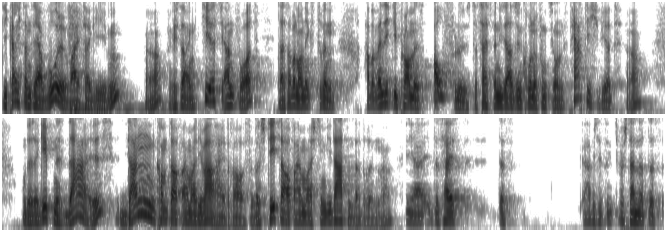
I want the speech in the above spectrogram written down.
Die kann ich dann sehr wohl weitergeben. Ja, dann kann ich sagen, hier ist die Antwort, da ist aber noch nichts drin. Aber wenn sich die Promise auflöst, das heißt, wenn diese asynchrone Funktion fertig wird, ja, und das Ergebnis da ist, dann kommt da auf einmal die Wahrheit raus. Und dann steht da auf einmal, stehen die Daten da drin. Ne? Ja, das heißt, das habe ich jetzt richtig verstanden, dass das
